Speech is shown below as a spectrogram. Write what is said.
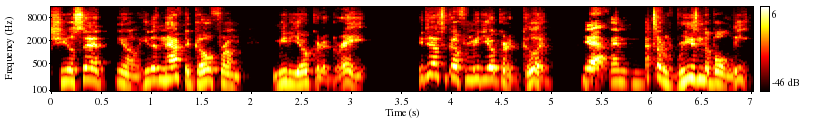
Sheil said, you know, he doesn't have to go from mediocre to great. He just has to go from mediocre to good. Yeah. And that's a reasonable leap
